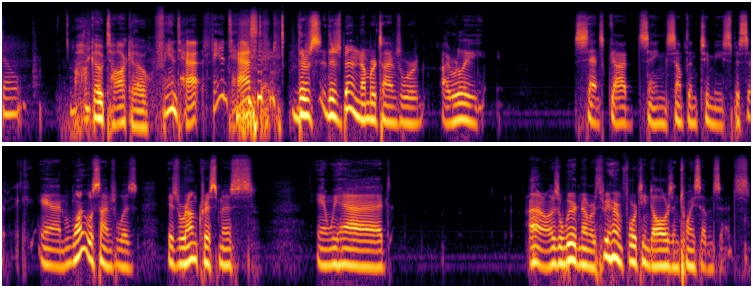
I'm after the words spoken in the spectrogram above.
don't. Akko taco, Fanta- fantastic. There's there's been a number of times where I really sense God saying something to me specific, and one of those times was is around Christmas, and we had I don't know it was a weird number three hundred fourteen dollars and twenty seven cents,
